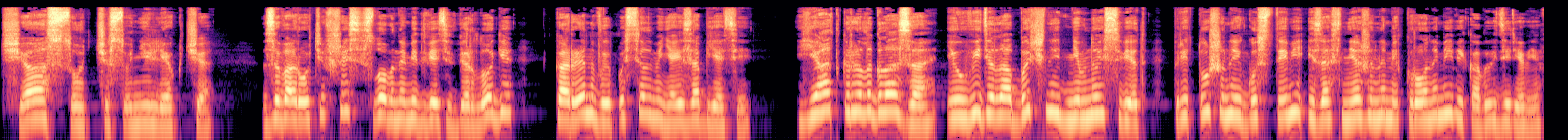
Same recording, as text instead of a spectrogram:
Час от часу не легче. Заворочившись, словно медведь в берлоге, Карен выпустил меня из объятий. Я открыла глаза и увидела обычный дневной свет, притушенный густыми и заснеженными кронами вековых деревьев.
